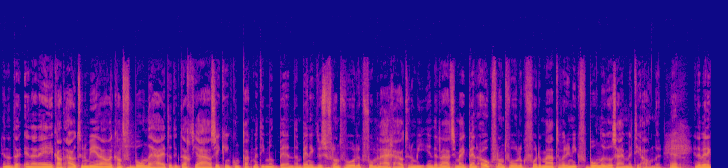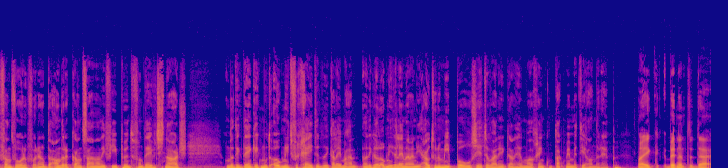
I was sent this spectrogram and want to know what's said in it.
En, en aan de ene kant autonomie en aan de andere kant verbondenheid. Dat ik dacht, ja, als ik in contact met iemand ben, dan ben ik dus verantwoordelijk voor mijn eigen autonomie in de relatie. Maar ik ben ook verantwoordelijk voor de mate waarin ik verbonden wil zijn met die ander. Ja. En daar ben ik verantwoordelijk voor. En op de andere kant staan dan die vier punten van David Snarch. Omdat ik denk, ik moet ook niet vergeten dat ik alleen maar aan. Want ik wil ook niet alleen maar aan die autonomiepool zitten, waarin ik dan helemaal geen contact meer met die ander heb. Maar ik ben het daar.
